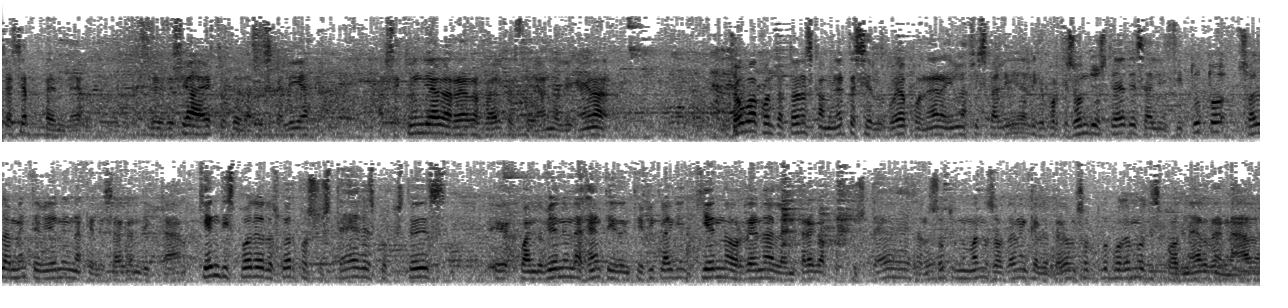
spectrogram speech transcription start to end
Se hacía pendejo. Les decía a estos de la fiscalía, hasta que un día agarré a Rafael Castellano, le dije, yo voy a contratar unas camionetas y los voy a poner ahí en la fiscalía. Le dije, porque son de ustedes, al instituto solamente vienen a que les hagan dictar. ¿Quién dispone de los cuerpos? Ustedes, porque ustedes, eh, cuando viene una gente, identifica a alguien, ¿quién ordena la entrega? Pues ustedes, a nosotros nomás nos ordenan que le traigamos, nosotros no podemos disponer de nada.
